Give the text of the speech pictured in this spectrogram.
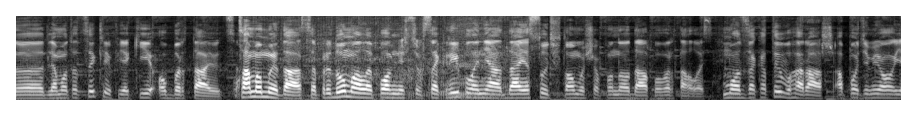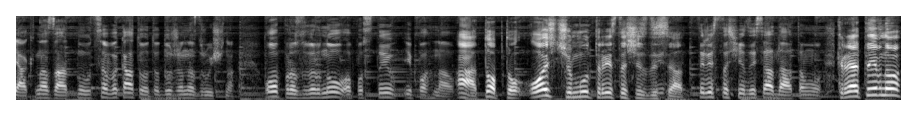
е, для мотоциклів, які обертаються. Саме ми да, це придумали повністю все кріплення. Да, є суть в тому, щоб воно да, поверталось. Мод закатив в гараж, а потім його як назад. Ну це викатувати дуже незручно. Оп, розвернув, опустив і погнав. А, тобто, ось чому 360. 360, да, тому. Креативно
